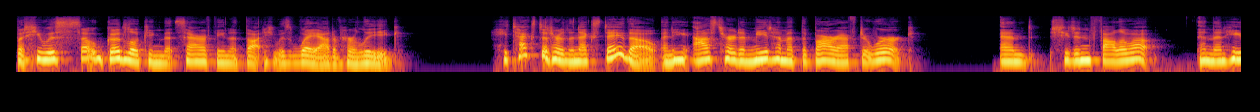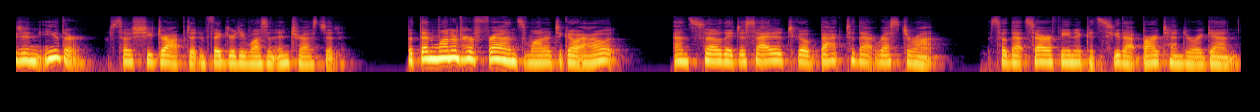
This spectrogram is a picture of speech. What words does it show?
But he was so good looking that Sarafina thought he was way out of her league. He texted her the next day, though, and he asked her to meet him at the bar after work. And she didn't follow up, and then he didn't either, so she dropped it and figured he wasn't interested. But then one of her friends wanted to go out, and so they decided to go back to that restaurant so that Serafina could see that bartender again.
